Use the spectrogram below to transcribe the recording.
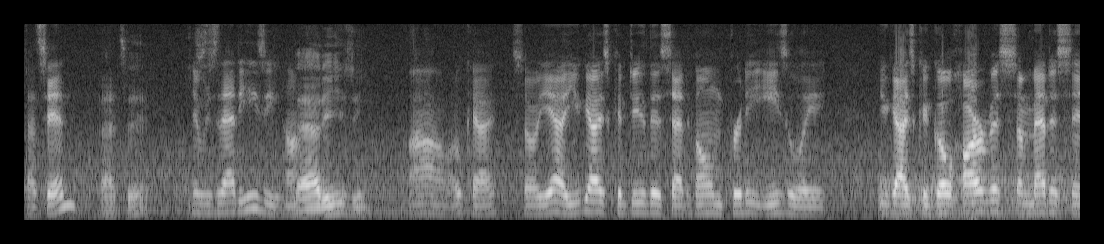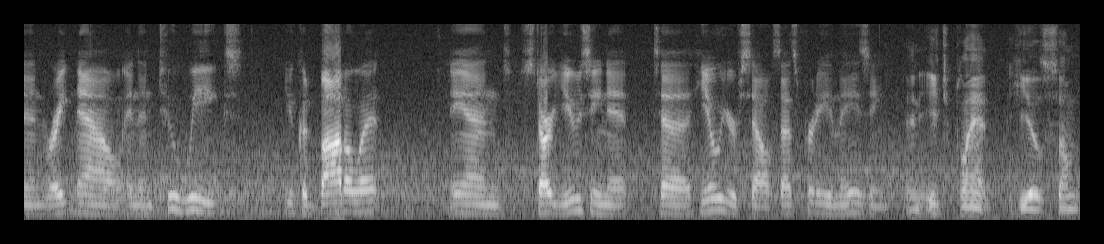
That's it? that's it. It was that easy, huh? That easy. Wow, okay. So yeah, you guys could do this at home pretty easily. You guys could go harvest some medicine right now and in two weeks you could bottle it and start using it to heal yourselves. That's pretty amazing. And each plant heals some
